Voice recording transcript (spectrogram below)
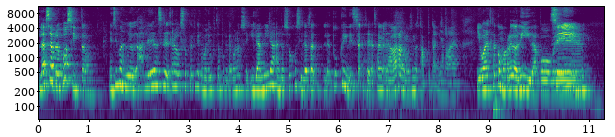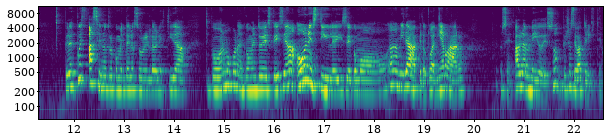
lo hace a propósito. Encima le- ah, le debe hacer el trago sorprendente como le gusta porque la conoce. Y la mira a los ojos y la, la toca y le se la, saca- la agarra como diciendo esta puta mierda. eh". Igual está como re dolida, pobre. Sí. Pero después hacen otro comentario sobre la honestidad. Tipo, no me acuerdo en qué momento es, que dice, ah, honesty, le dice como, ah, mira, pelotuda de mierda. No sé, hablan medio de eso, pero ella se va triste.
